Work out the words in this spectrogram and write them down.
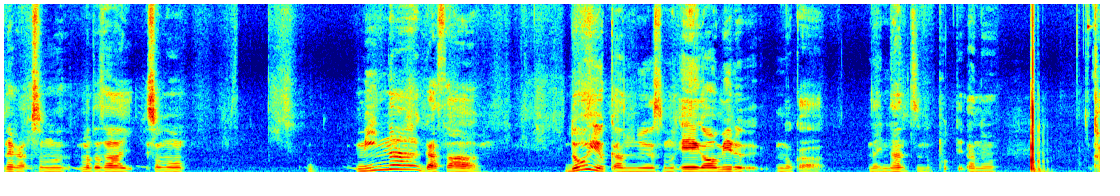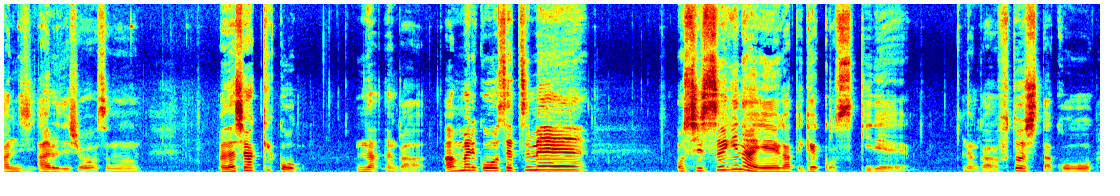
なんかそのまたさそのみんながさどういう感じでその映画を見るのか何なんつうのポテあの感じあるでしょ？その私は結構ななんかあんまりこう説明をしすぎない映画って結構好きでなんかふとしたこう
